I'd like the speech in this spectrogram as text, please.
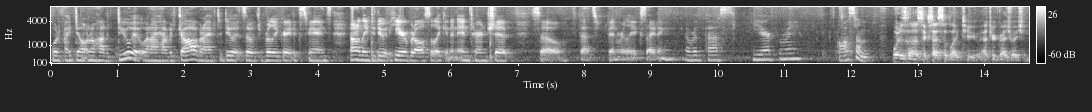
what if I don't know how to do it when I have a job and I have to do it? So it's a really great experience, not only to do it here, but also like in an internship. So that's been really exciting over the past year for me. Awesome. What does uh, success look like to you after graduation?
